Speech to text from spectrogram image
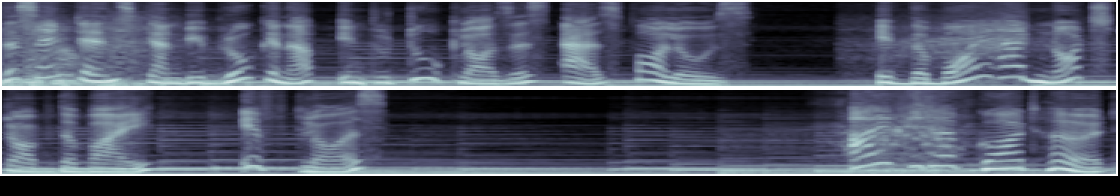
The sentence can be broken up into two clauses as follows. If the boy had not stopped the bike, if clause. I could have got hurt,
